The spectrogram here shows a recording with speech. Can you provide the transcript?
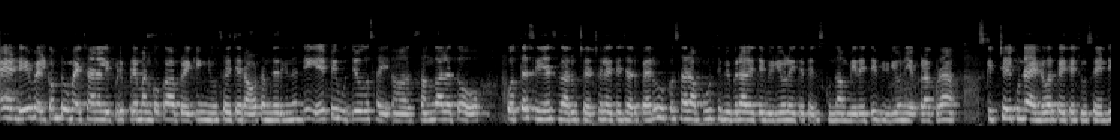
హాయ్ అండి వెల్కమ్ టు మై ఛానల్ ఇప్పుడిప్పుడే మనకు ఒక బ్రేకింగ్ న్యూస్ అయితే రావటం జరిగిందండి. ఏపీ ఉద్యోగ సంఘాలతో కొత్త సిఎస్ గారు చర్చలు అయితే జరిపారు. ఒకసారి ఆ పూర్తి వివరాలు అయితే వీడియోలో అయితే తెలుసుకుందాం. మీరైతే వీడియోని ఎక్కడా కూడా స్కిప్ చేయకుండా ఎండ్ వరకు అయితే చూసేయండి.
